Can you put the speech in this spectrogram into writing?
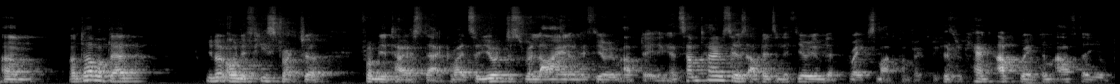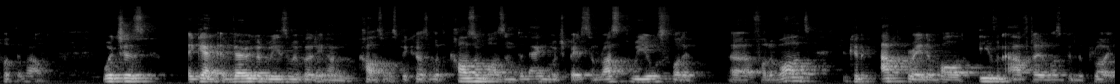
Um, on top of that, you don't own the fee structure from the entire stack, right? So you're just relying on Ethereum updating. And sometimes there's updates in Ethereum that break smart contracts because you can't upgrade them after you put them out, which is again a very good reason we're building on Cosmos because with Cosmos and the language based on Rust we use for the uh, for the vault, you can upgrade a vault even after it has been deployed,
